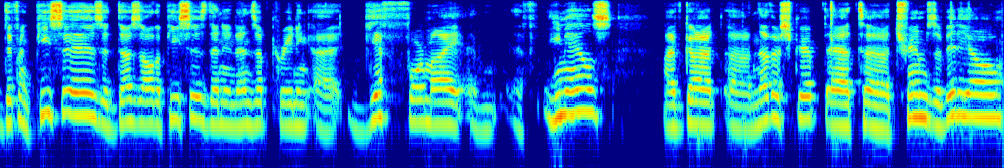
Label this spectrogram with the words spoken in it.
different pieces. It does all the pieces. Then it ends up creating a GIF for my um, emails I've got uh, another script that uh, trims the video.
